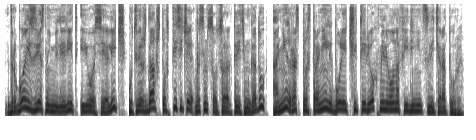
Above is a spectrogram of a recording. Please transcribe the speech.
Другой известный миллерит Иосия Лич утверждал, что в 1843 году они распространили более 4 миллионов единиц литературы.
